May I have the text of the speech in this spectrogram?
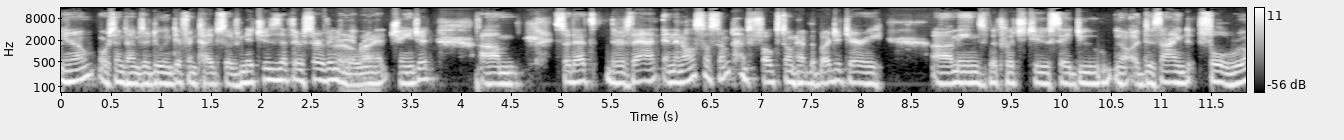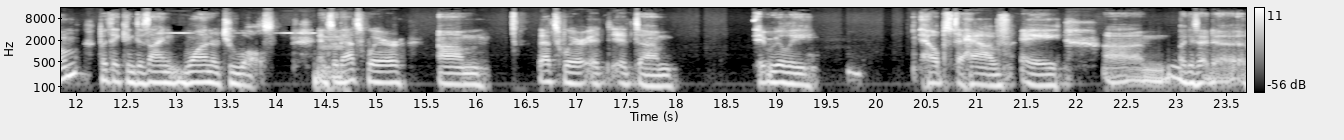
you know, or sometimes they're doing different types of niches that they're serving and they right. want to change it. Um, so that's there's that, and then also sometimes folks don't have the budgetary uh, means with which to say do you know a designed full room, but they can design one or two walls, and mm-hmm. so that's where um, that's where it it um, it really helps to have a um, like I said, uh,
